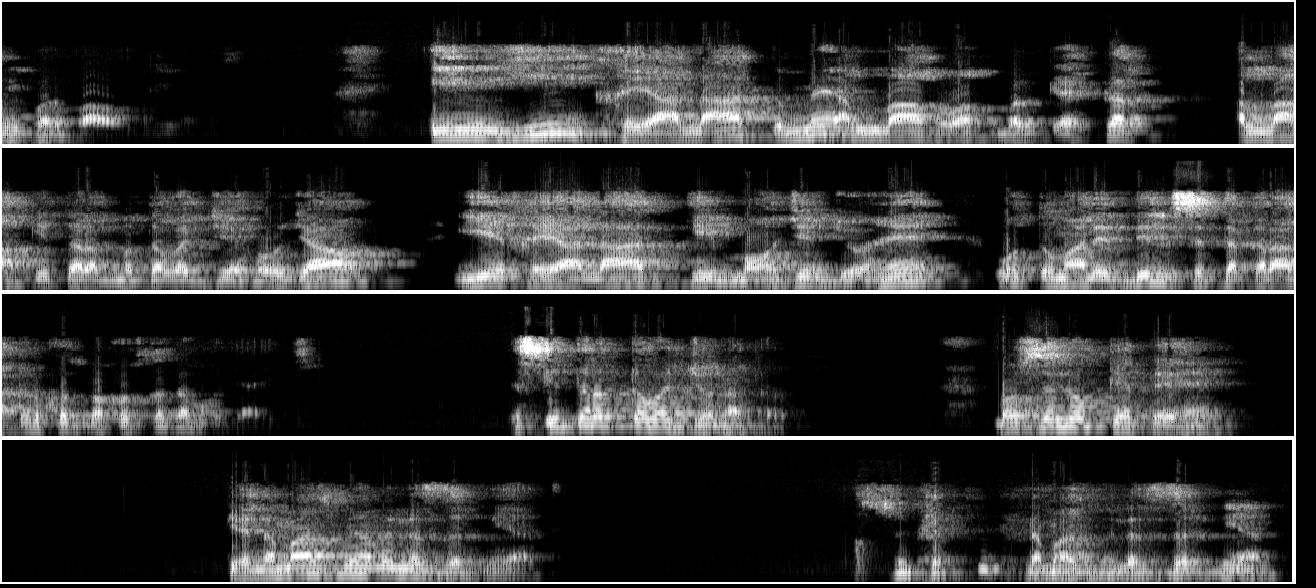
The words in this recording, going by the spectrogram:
نہیں پڑھ پاؤ گی انہی خیالات میں اللہ اکبر کہہ کر اللہ کی طرف متوجہ ہو جاؤ۔ یہ خیالات کی موجیں جو ہیں، وہ تمہارے دل سے ٹکرا کر خود بخود ختم ہو جائے گی۔ اس کی طرف توجہ نہ کرو۔ بہت سے لوگ کہتے ہیں کہ نماز میں ہمیں لذت نہیں آتی۔ کہتے ہیں نماز میں لذت نہیں آتی۔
